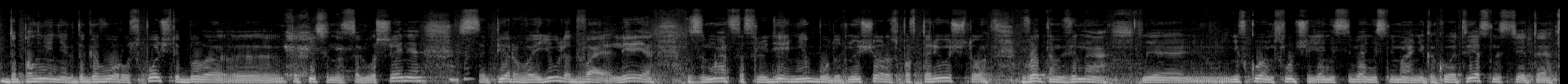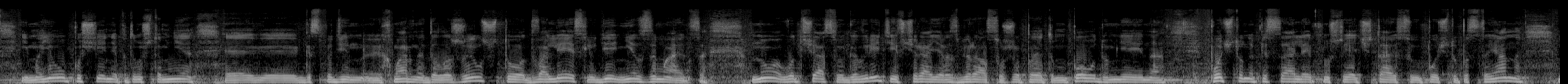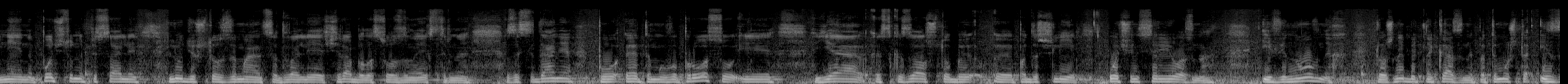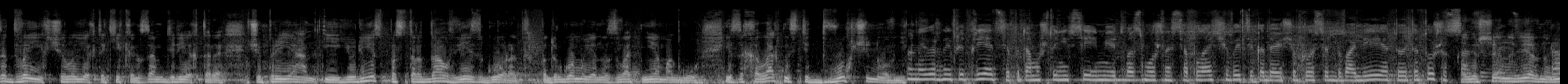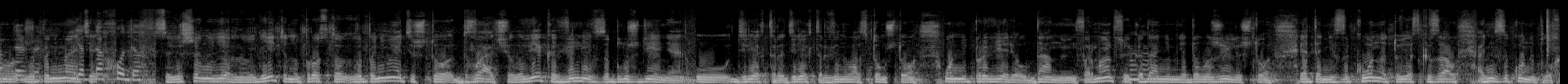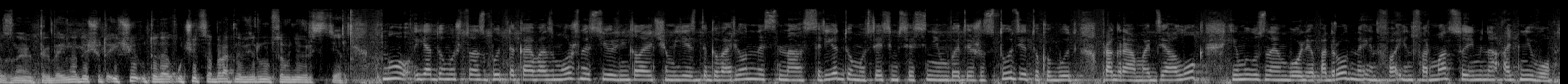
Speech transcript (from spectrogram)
дополнение к договору с почтой было подписано соглашение с 1 июля 2 Лея взиматься с людей не будут. Но еще раз повторюсь, что в этом вина э, ни в коем случае я ни с себя не снимаю никакой ответственности. Это и мое упущение, потому что мне э, э господин э, Хмарный доложил, что два Лея с людей не взимаются. Но вот сейчас вы говорите, и вчера я разбирался уже по этому поводу, мне и на почту написали, потому что я читаю свою почту постоянно, мне и на почту написали люди, что взимаются два Лея. Вчера было создано экстренное заседание по этому вопросу, и я сказал, чтобы э, подошли очень серьезно, и виновных должны быть наказаны, потому что из-за двоих человек, таких как замдиректора Чуприян и юрист, пострадал весь город. По-другому я назвать не могу. Из-за халатности двух чиновников. Ну, наверное, предприятия, потому что не все имеют возможность оплачивать, и когда еще просят два лея, то это тоже Совершенно верно. но вы понимаете, Нет доходов. Совершенно верно вы говорите, но просто вы понимаете, что два человека ввели в заблуждение у директора. Директор виноват в том, что он не проверил данную информацию. И когда они мне доложили, что это незаконно, то я сказал, они законы плохо знают тогда. И надо еще тогда учиться обратно вернуться в университет. Ну, я думаю, что у нас будет такая возможность. Юрий Николаевичем есть договоренность на среду. Мы встретимся с ним в этой же студии, только будет программа «Диалог», и мы узнаем более подробно инфо информацию именно от него.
